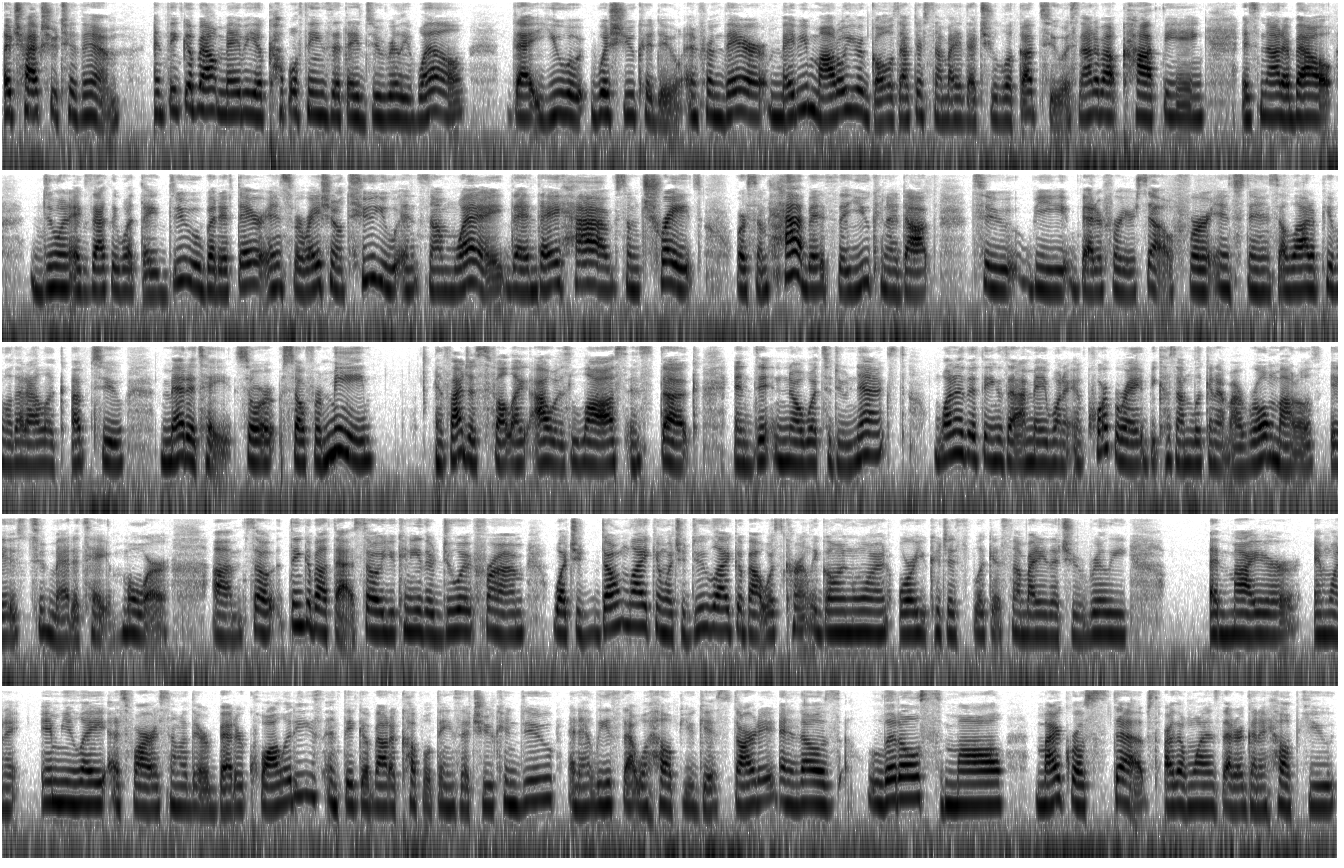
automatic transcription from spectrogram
attracts you to them. And think about maybe a couple things that they do really well that you wish you could do. And from there, maybe model your goals after somebody that you look up to. It's not about copying, it's not about doing exactly what they do, but if they're inspirational to you in some way, then they have some traits or some habits that you can adopt to be better for yourself. For instance, a lot of people that I look up to meditate. So so for me, if I just felt like I was lost and stuck and didn't know what to do next, one of the things that I may want to incorporate because I'm looking at my role models is to meditate more. Um, so think about that. So you can either do it from what you don't like and what you do like about what's currently going on, or you could just look at somebody that you really admire and want to emulate as far as some of their better qualities and think about a couple things that you can do and at least that will help you get started. And those little small micro steps are the ones that are going to help you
